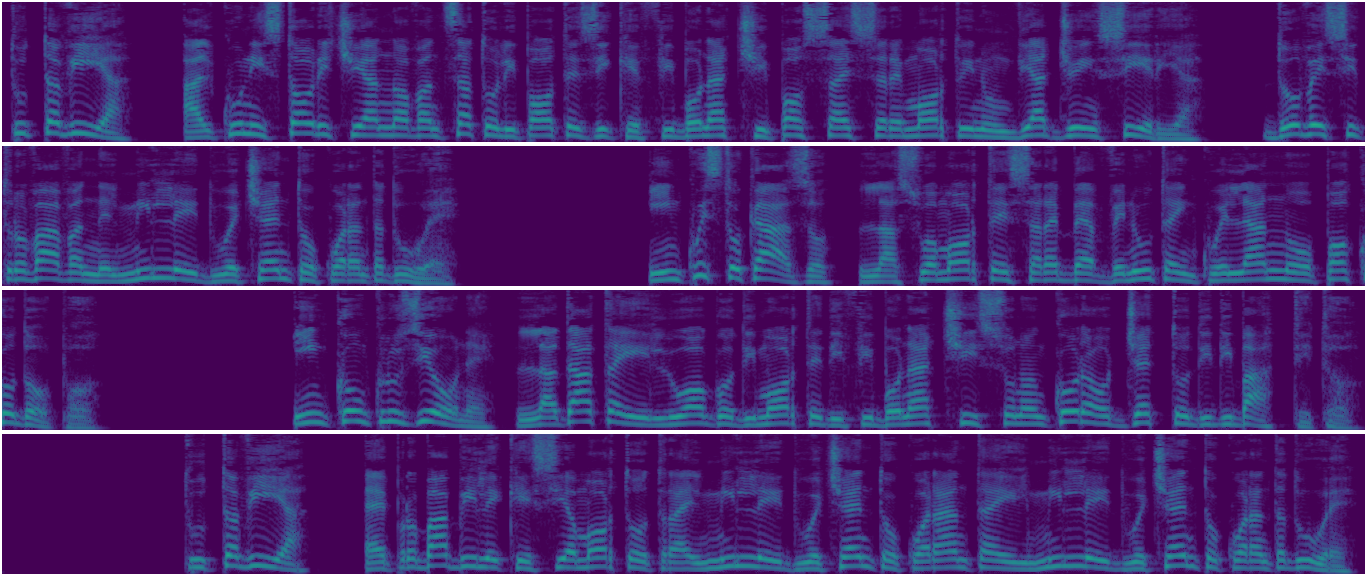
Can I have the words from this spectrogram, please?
Tuttavia, alcuni storici hanno avanzato l'ipotesi che Fibonacci possa essere morto in un viaggio in Siria, dove si trovava nel 1242. In questo caso, la sua morte sarebbe avvenuta in quell'anno o poco dopo. In conclusione, la data e il luogo di morte di Fibonacci sono ancora oggetto di dibattito. Tuttavia, è probabile che sia morto tra il 1240 e il 1242,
